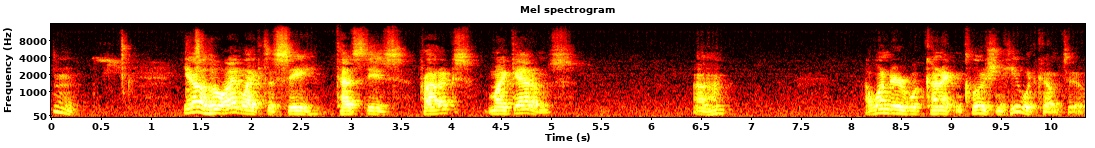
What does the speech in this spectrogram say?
Hmm. You know who I'd like to see test these products? Mike Adams. Uh-huh. I wonder what kind of conclusion he would come to.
